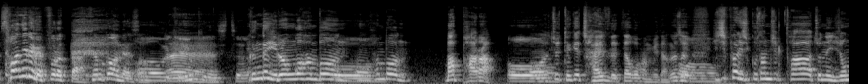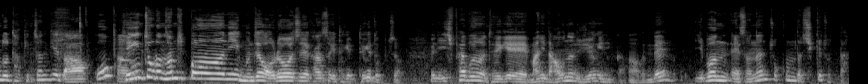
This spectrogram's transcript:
선의를 베풀었다 평가원에서. 어, 예. 개웃기네, 진짜. 근데 이런 거 한번 오. 어, 한번 맛 봐라. 어. 어, 저 되게 잘 냈다고 합니다. 그래서 어. 28, 29, 34 저는 이 정도 다 괜찮게 나왔고 어. 개인적으로는 30번이 문제가 어려워질 가능성이 되게, 되게 높죠. 28번은 되게 많이 나오는 유형이니까. 아, 근데 이번에서는 조금 더 쉽게 줬다.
